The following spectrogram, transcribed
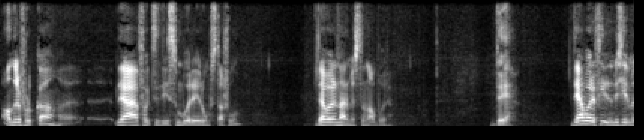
andre folka. Det er faktisk de som bor i romstasjonen. Det er våre nærmeste naboer. Det? De er bare 400 km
